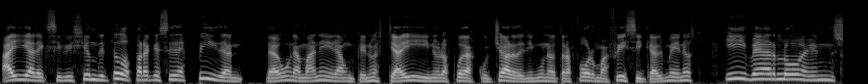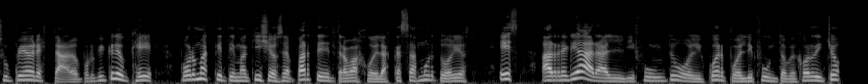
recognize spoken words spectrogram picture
ahí a la exhibición de todos para que se despidan de alguna manera, aunque no esté ahí y no los pueda escuchar de ninguna otra forma física al menos, y verlo en su peor estado, porque creo que por más que te maquille, o sea, parte del trabajo de las casas mortuorias es arreglar al difunto, o el cuerpo del difunto, mejor dicho,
